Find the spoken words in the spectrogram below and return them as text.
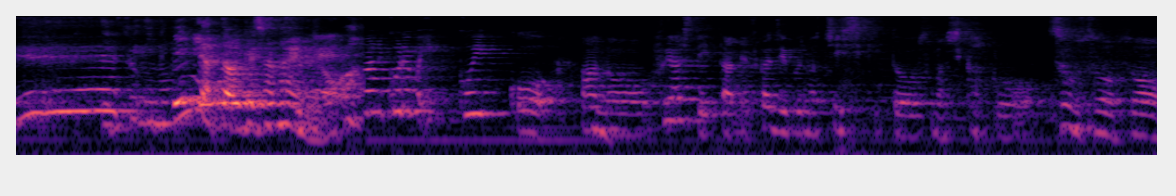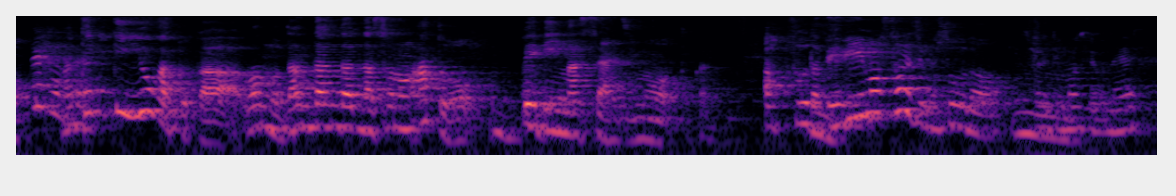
ええー、い。っぺんにやったわけじゃないのよ、あの増やしていったんですか？自分の知識とその資格を。そうそうそう、マタニティヨガとかはもうだんだんだんだんその後、ベビーマッサージもとか。あそうだ、ベビーマッサージもそうだ、されてますよね、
